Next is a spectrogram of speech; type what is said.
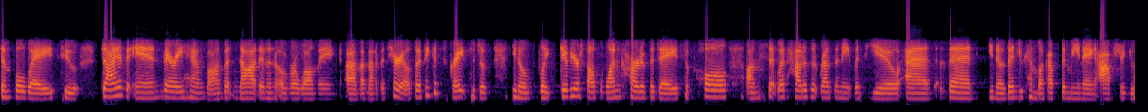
simple way to dive in, very hands-on, but not in an overwhelming um, amount of material. So I think it's great to just, you know, like give yourself one card of the day to pull, um, sit with how does it resonate with you, and then, you know, then you can look up the meaning after you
